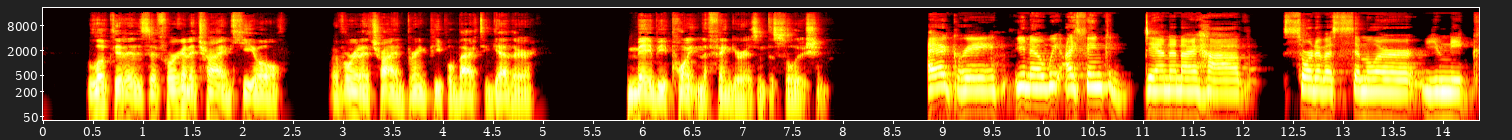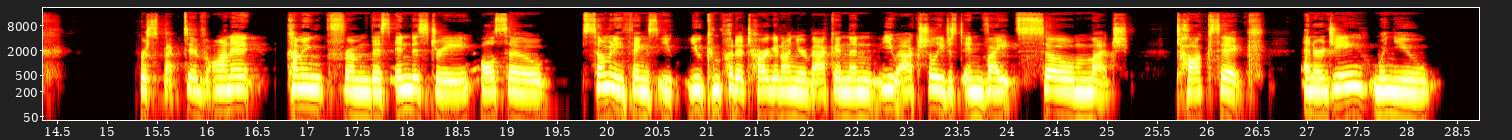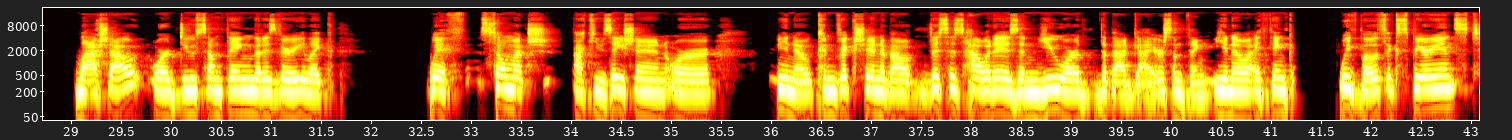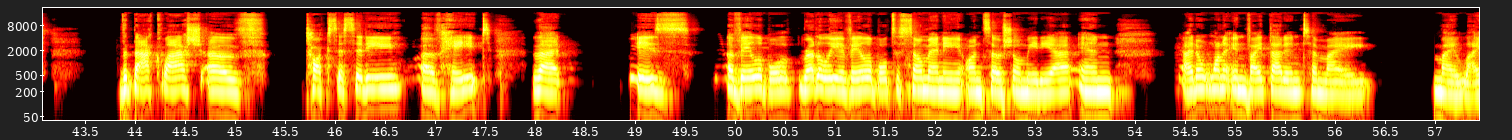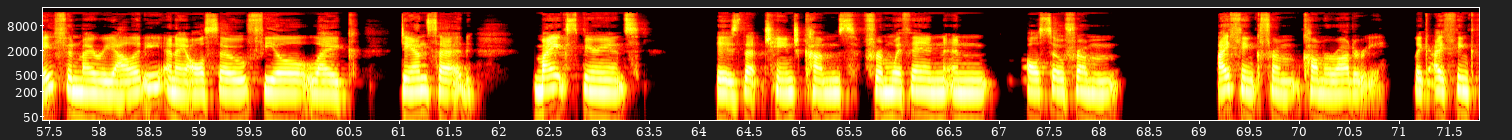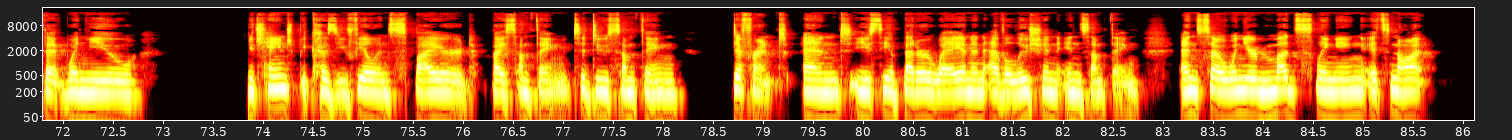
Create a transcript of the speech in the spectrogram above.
looked at it as if we're going to try and heal if we're going to try and bring people back together maybe pointing the finger isn't the solution. I agree. You know we i think dan and i have sort of a similar, unique perspective on it. Coming from this industry, also so many things you you can put a target on your back and then you actually just invite so much toxic energy when you lash out or do something that is very like with so much accusation or you know conviction about this is how it is and you are the bad guy or something you know i think We've both experienced the backlash of toxicity, of hate that is available, readily available to so many on social media. And I don't want to invite that into my my life and my reality. And I also feel like Dan said, my experience is that change comes from within and also from, I think, from camaraderie. Like I think that when you you change because you feel inspired by something to do something different and you see a better way and an evolution in something. And so when you're mudslinging, it's not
